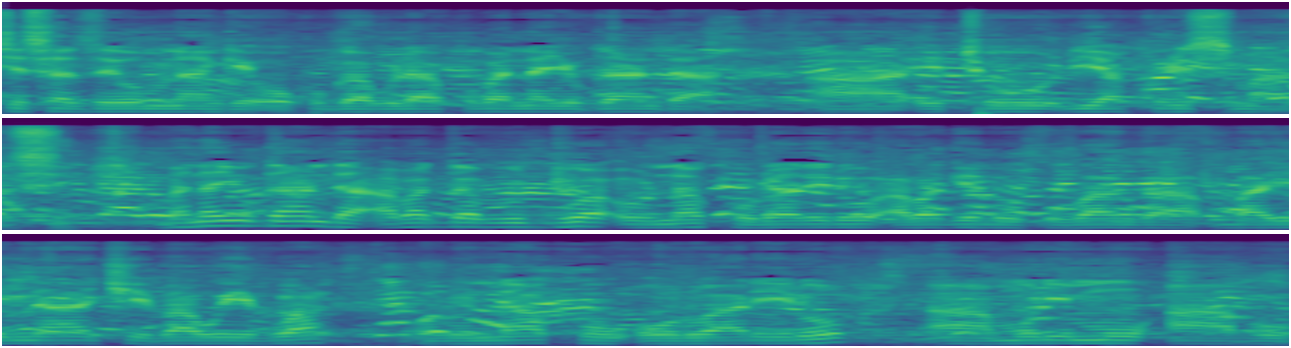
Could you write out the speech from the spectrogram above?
kisazeewo munange okugabula ku bannayuganda uh, etu lya krismas bannayuganda abagabuddwa olunaku olwaleero abagenda okuba nga balina kye baweebwa olunaku olwaleero uh, mulimu abo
